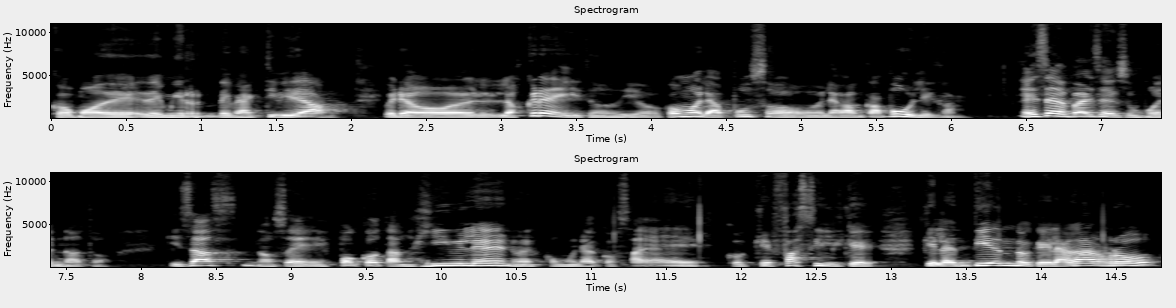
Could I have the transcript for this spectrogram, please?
como de, mi, de mi actividad, pero los créditos, digo, cómo la puso la banca pública. Mm. Ese me parece que es un buen dato quizás, no sé, es poco tangible, no es como una cosa, eh, que fácil que, que la entiendo, que la agarro,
